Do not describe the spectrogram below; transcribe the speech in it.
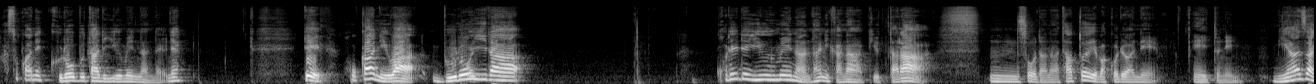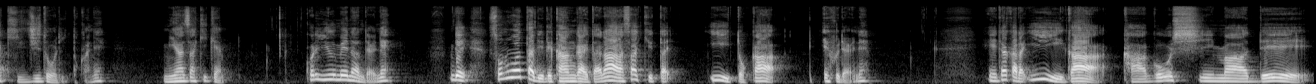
あそこはね、黒豚で有名なんだよね。で、他には、ブロイラー。これで有名な何かな？って言ったら、うん、そうだな。例えばこれはね、えっ、ー、とね、宮崎地鶏とかね、宮崎県。これ有名なんだよね。で、そのあたりで考えたら、さっき言った E とか F だよね。え、だから E が鹿児島で、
